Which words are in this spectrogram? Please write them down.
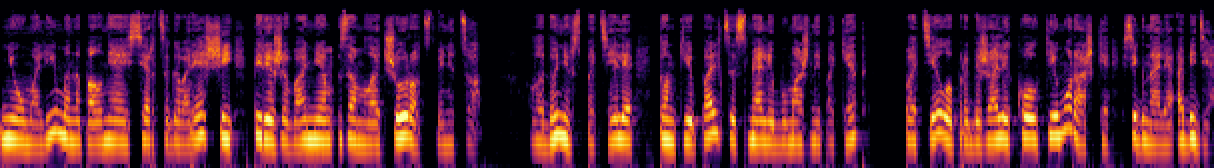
неумолимо наполняя сердце говорящей переживанием за младшую родственницу. Ладони вспотели, тонкие пальцы смяли бумажный пакет, по телу пробежали колки и мурашки, сигналя о беде.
